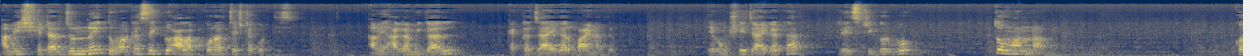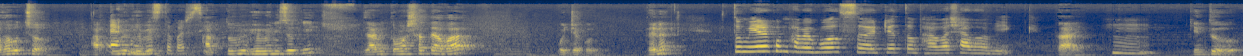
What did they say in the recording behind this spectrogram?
আমি সেটার জন্যই তোমার কাছে একটু আলাপ করার চেষ্টা করতেছি। আমি আগামীকাল একটা জায়গার বায়না দেব এবং সেই জায়গাটা রেজিস্ট্রি করব তোমার নামে। কথা বুঝছ? আর তুমি ভেবে আর তুমি ভেবে নিছো কি? যে আমি তোমার সাথে আবার ওইটা করব তাই না? তুমি এরকম ভাবে বলছো এটা তো ভাবা স্বাভাবিক। তাই? হুম। কিন্তু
